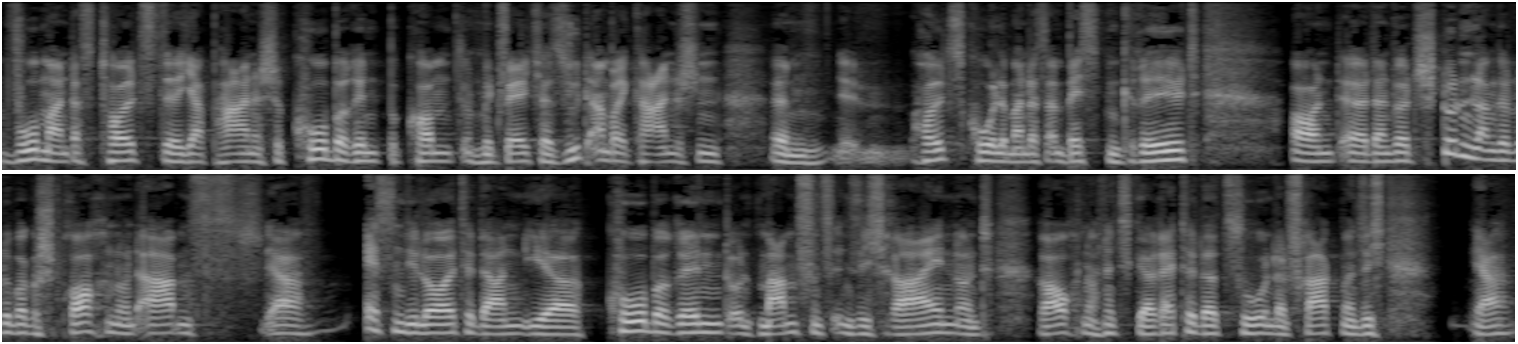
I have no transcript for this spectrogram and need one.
wo man das tollste japanische Koberind bekommt und mit welcher südamerikanischen ähm, äh, Holzkohle man das am besten grillt. Und äh, dann wird stundenlang darüber gesprochen und abends, ja, essen die Leute dann ihr Koberind und mampfen's in sich rein und rauchen noch eine Zigarette dazu und dann fragt man sich, ja,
